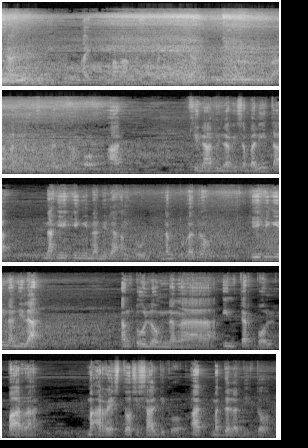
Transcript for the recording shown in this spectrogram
sa dito ay kung makakalimutan nila at ako. At sinabi na rin sa balita na hihingin na nila ang tulong ng ano, hihingin na nila ang tulong ng ah, Interpol para maaresto si Saldico at madala dito.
